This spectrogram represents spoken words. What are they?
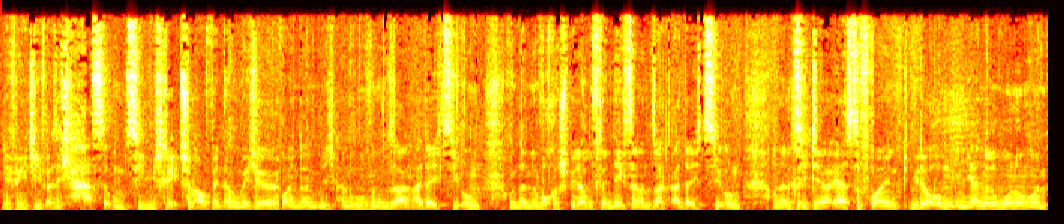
Definitiv. Also ich hasse umziehen. Mich regt schon auf, wenn irgendwelche Freunde mich anrufen und sagen, Alter, ich ziehe um. Und dann eine Woche später ruft der nächste an und sagt, Alter, ich ziehe um. Und dann zieht der erste Freund wieder um in die andere Wohnung und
